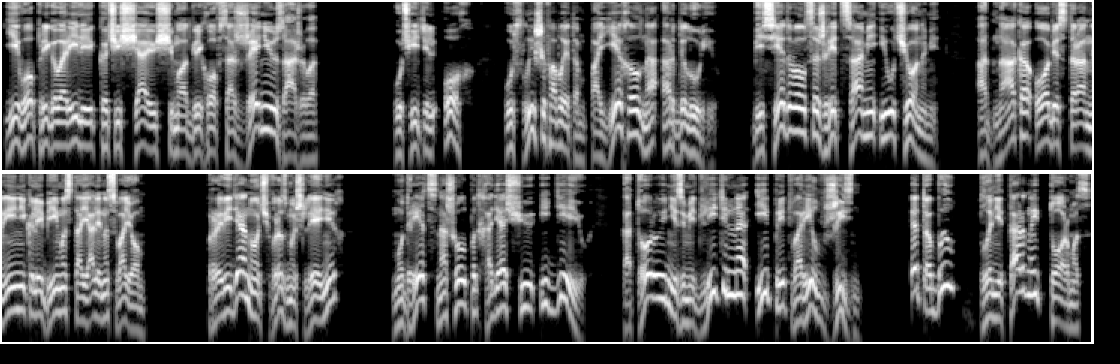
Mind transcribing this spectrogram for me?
его приговорили к очищающему от грехов сожжению заживо. Учитель Ох, услышав об этом, поехал на Арделурию. Беседовал со жрецами и учеными, однако обе стороны неколебимо стояли на своем. Проведя ночь в размышлениях, мудрец нашел подходящую идею, которую незамедлительно и притворил в жизнь. Это был планетарный тормоз.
